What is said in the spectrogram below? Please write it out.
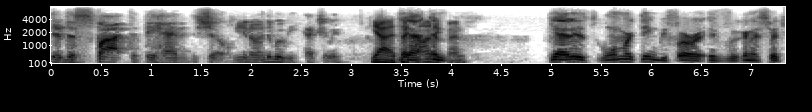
the, the spot that they had in the show, you know, in the movie actually. Yeah, it's yeah, iconic, and, man yeah, it is. One more thing before, if we're gonna switch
